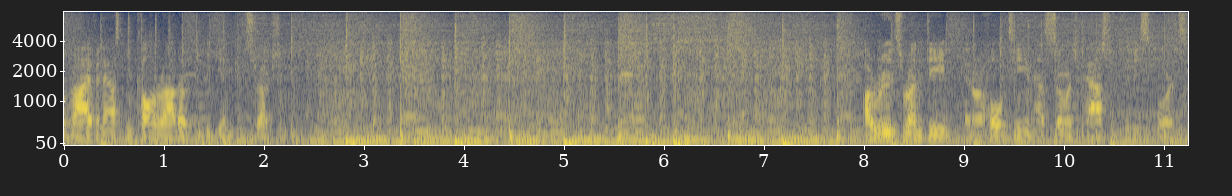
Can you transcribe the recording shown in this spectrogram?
arrive in Aspen, Colorado to begin construction. Our roots run deep and our whole team has so much passion for these sports.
